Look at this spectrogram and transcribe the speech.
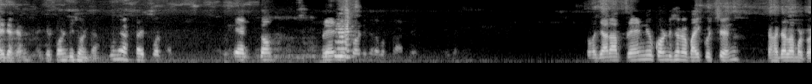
এই দেখেন, এই যে কন্ডিশনটা কোনো একটা একদম ব্র্যান্ড কন্ডিশন যারা ব্র্যান্ড নিউ কন্ডিশনের বাইক করছেন শাহজালাল মোটর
